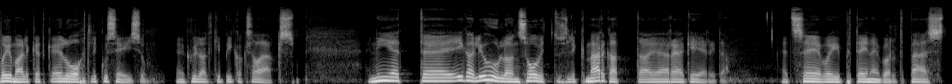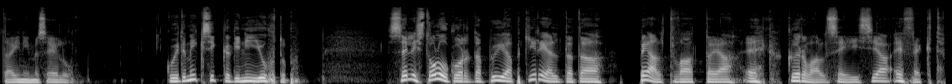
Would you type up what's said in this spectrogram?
võimalik, et ka eluohtlikku seisu küllaltki pikaks ajaks. nii et eh, igal juhul on soovituslik märgata ja reageerida. et see võib teinekord päästa inimese elu. kuid miks ikkagi nii juhtub? sellist olukorda püüab kirjeldada pealtvaataja ehk kõrvalseisja efekt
